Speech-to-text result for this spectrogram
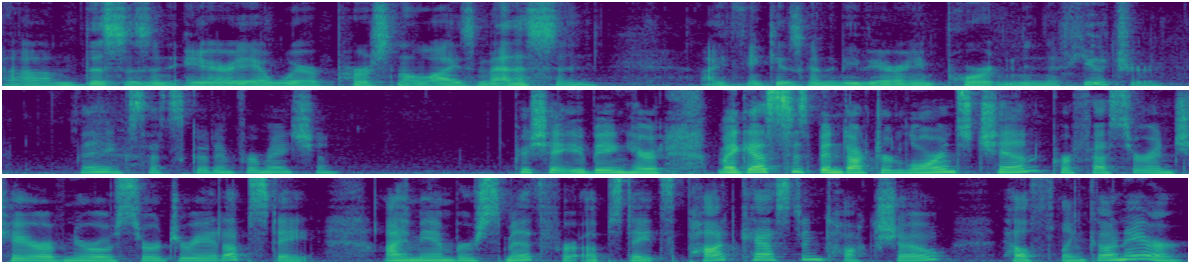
um, this is an area where personalized medicine, I think, is going to be very important in the future. Thanks. That's good information. Appreciate you being here. My guest has been Dr. Lawrence Chin, professor and chair of neurosurgery at Upstate. I'm Amber Smith for Upstate's podcast and talk show, HealthLink on Air.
